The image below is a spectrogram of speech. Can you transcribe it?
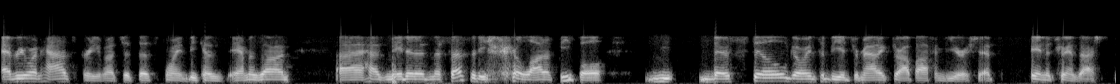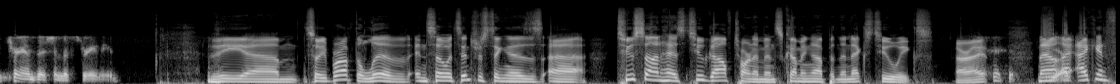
everyone has pretty much at this point because Amazon uh, has made it a necessity for a lot of people, there's still going to be a dramatic drop off in viewership in a transition to streaming. The um, so he brought up the LIV, and so what's interesting is uh, Tucson has two golf tournaments coming up in the next two weeks. All right. Now Yep. I, I can f-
